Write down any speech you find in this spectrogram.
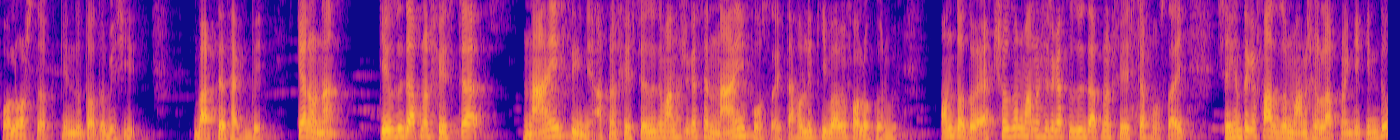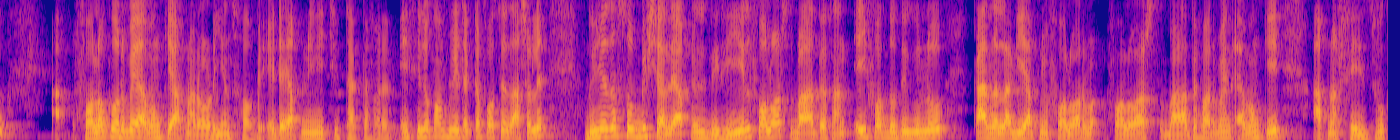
ফলোয়ার্স কিন্তু তত বেশি বাড়তে থাকবে। কেননা কেউ যদি আপনার ফেসটা নাই চিনে আপনার ফেসটা যদি মানুষের কাছে নাই ফোসায় তাহলে কীভাবে ফলো করবে? অন্তত একশো জন মানুষের কাছে যদি আপনার ফেসটা ফোসায় সেখান থেকে পাঁচজন মানুষ হলো আপনাকে কিন্তু ফলো করবে এবং কি আপনার অডিয়েন্স হবে, এটাই আপনি নিশ্চিত থাকতে পারেন। এই ছিল কমপ্লিট একটা প্রসেস আসলে দুই হাজার চব্বিশ সালে আপনি যদি রিয়েল ফলোয়ার্স বাড়াতে চান, এই পদ্ধতিগুলো কাজে লাগিয়ে আপনি ফলোয়ার ফলোয়ার্স বাড়াতে পারবেন এবং কি আপনার ফেসবুক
